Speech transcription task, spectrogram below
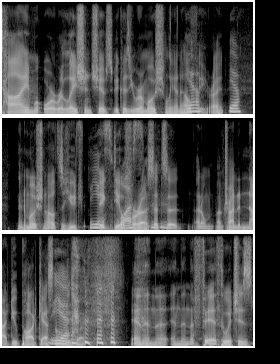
time or relationships because you were emotionally unhealthy right Yeah. and emotional health is a huge Yes, big deal for was. us it's a i don't i'm trying to not do podcasts on all these but- Yeah. and then the and then the fifth, which is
